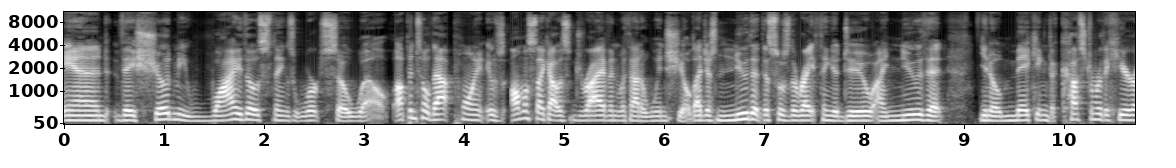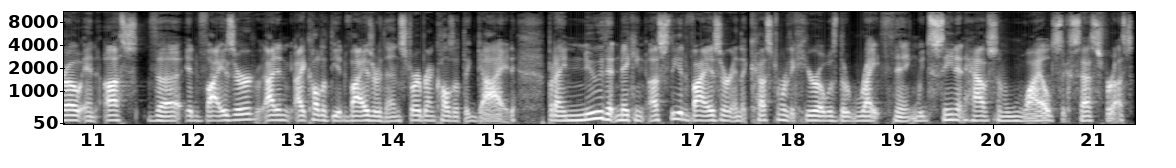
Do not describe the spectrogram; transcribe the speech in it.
and they showed me why those things worked so well. Up until that point, it was almost like I was driving without a windshield. I just knew that this was the right thing to do. I knew that, you know, making the customer the hero and us the advisor, I didn't I called it the advisor then, Storybrand calls it the guide, but I knew that making us the advisor and the customer the hero was the right thing. We'd seen it have some wild success for us.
